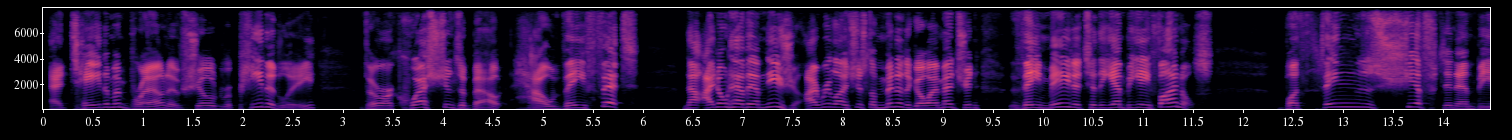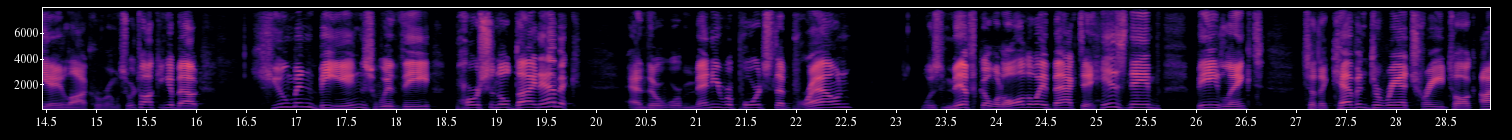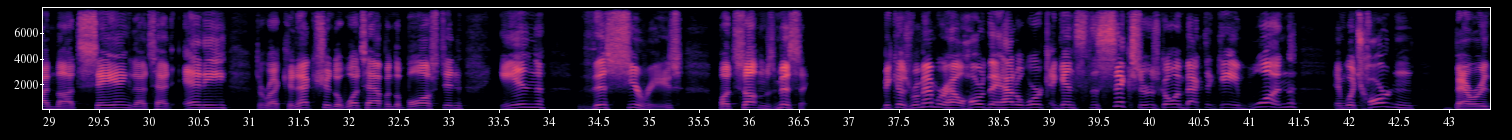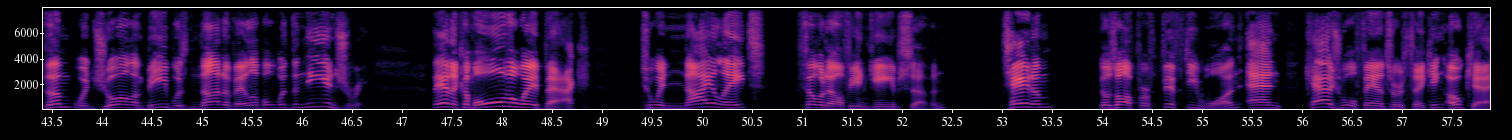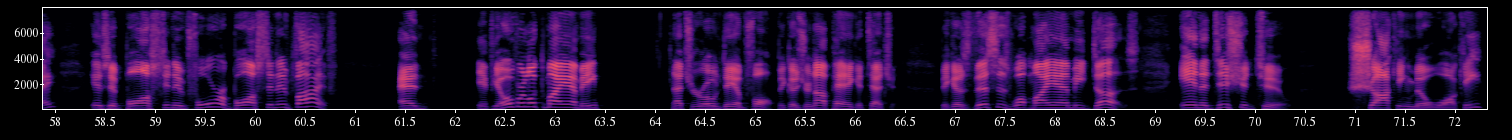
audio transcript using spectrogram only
And Tatum and Brown have showed repeatedly there are questions about how they fit. Now, I don't have amnesia. I realized just a minute ago I mentioned they made it to the NBA Finals. But things shift in NBA locker rooms. We're talking about human beings with the personal dynamic. And there were many reports that Brown was miffed going all the way back to his name being linked to the Kevin Durant trade talk. I'm not saying that's had any direct connection to what's happened to Boston in this series, but something's missing. Because remember how hard they had to work against the Sixers going back to game one, in which Harden buried them when Joel Embiid was not available with the knee injury. They had to come all the way back to annihilate Philadelphia in game seven. Tatum goes off for 51, and casual fans are thinking, okay, is it Boston in four or Boston in five? And if you overlooked Miami, that's your own damn fault because you're not paying attention. Because this is what Miami does. In addition to shocking Milwaukee,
